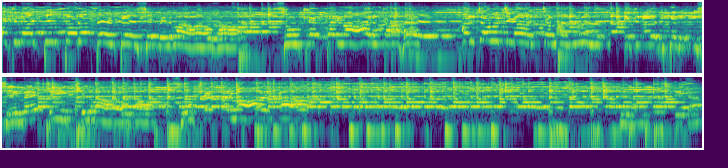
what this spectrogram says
एक न एक दिन तेरे बेटे से मिलवाओगा सूखे परिवार का है। हर जो उजगा चमन एक एक दिन इसे मैं ठीक खिलवाऊँगा। सूखे परिवार का। बेटा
